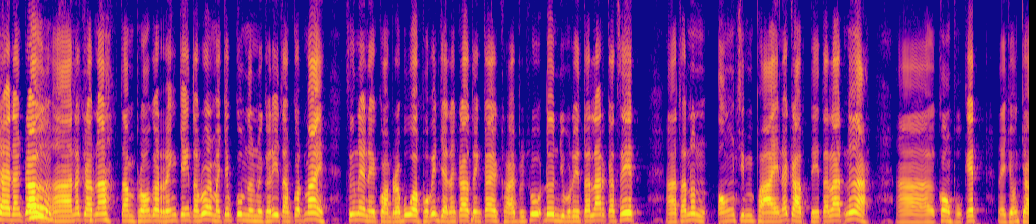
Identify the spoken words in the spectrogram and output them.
ชายดังกล่าวอืมอ่านะครับนะตำพร้อมก็เร่งแจ้งตำรวจมาจับกุมดำเนินคดีตามกฎหมายซึ่งในในความระบุว่าพบเป็นชายดังกล่าวแต่งกายคล้ายภิกษุเดินอยู่บริเวณตลาดเกษตรอ่าถนนอองชิมพายนะครับที่ตลาดเนื้ออ่า ของภูเก็ตในช่วงเช้า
